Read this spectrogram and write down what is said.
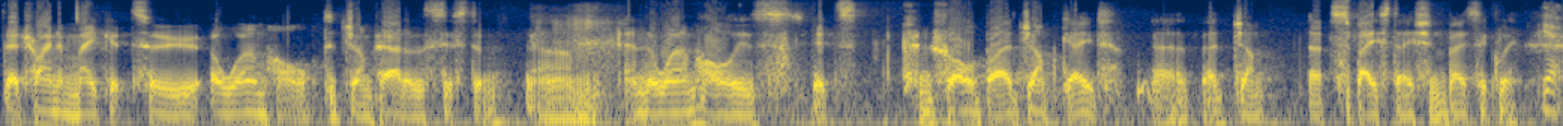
they're trying to make it to a wormhole to jump out of the system. Um, and the wormhole is it's controlled by a jump gate, uh, a jump a space station, basically. Yeah.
